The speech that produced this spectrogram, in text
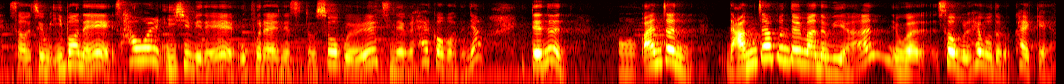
그래서 지금 이번에 4월 20일에 오프라인에서도 수업을 진행을 할 거거든요. 이때는 어, 완전 남자분들만을 위한 요가 수업을 해보도록 할게요.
